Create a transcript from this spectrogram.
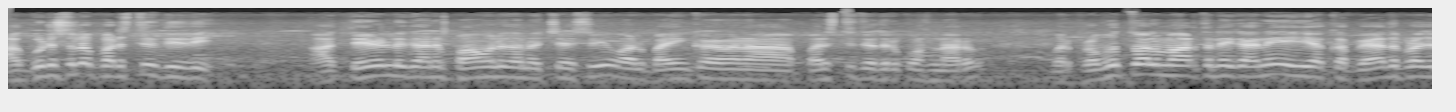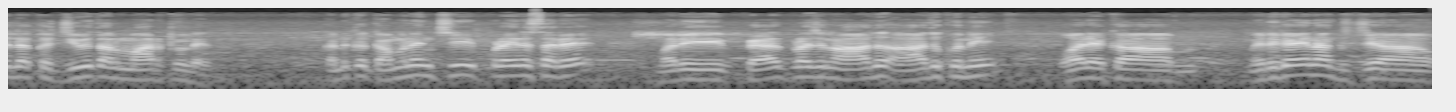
ఆ గుడిసెలో పరిస్థితి ఇది. ఆ తేళ్ళు కానీ పాములు కానీ వచ్చేసి వాళ్ళు భయంకరమైన పరిస్థితి ఎదుర్కొంటున్నారు. మరి ప్రభుత్వాలు మారుతున్నాయి కానీ ఈ యొక్క పేద ప్రజల యొక్క జీవితాలు మారట్లేదు. కనుక గమనించి ఇప్పుడైనా సరే మరి పేద ప్రజలను ఆదు ఆదుకుని వారి యొక్క మెరుగైన జ-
